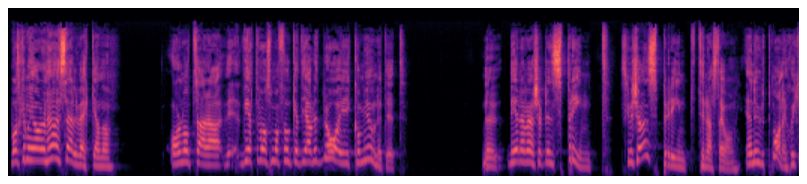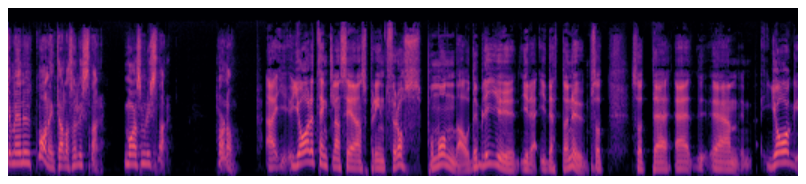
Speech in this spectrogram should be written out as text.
vad ska man göra den här säljveckan då? Har du något så här, vet du vad som har funkat jävligt bra i communityt? Nu, det är när vi har kört en sprint. Ska vi köra en sprint till nästa gång? En utmaning? Skicka med en utmaning till alla som lyssnar. Hur många som lyssnar? Har du någon? Eh, Jag hade tänkt lansera en sprint för oss på måndag och det blir ju i, det, i detta nu. Så, så att, eh, eh, jag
